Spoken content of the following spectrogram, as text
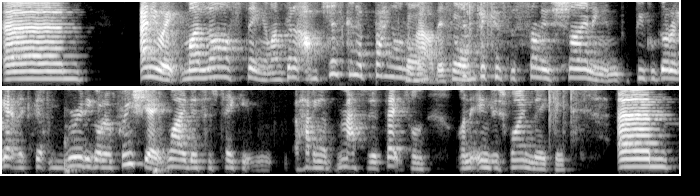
Um, anyway, my last thing, and I'm gonna, I'm just gonna bang on, about this, just on. because the sun is shining, and people got to get, get really got to appreciate why this is taking having a massive effect on on English winemaking. Um,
